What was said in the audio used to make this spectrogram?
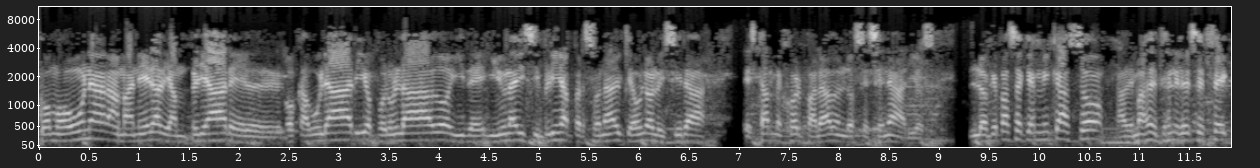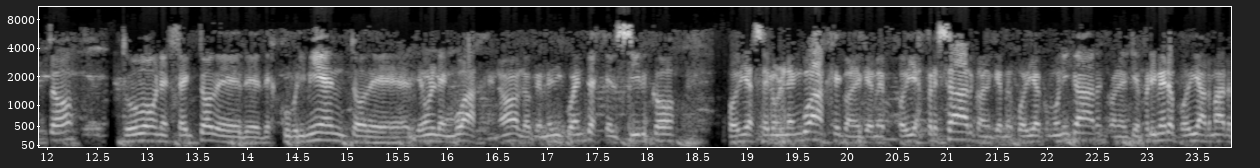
como una manera de ampliar el vocabulario por un lado y, de, y una disciplina personal que a uno lo hiciera estar mejor parado en los escenarios. Lo que pasa es que en mi caso, además de tener ese efecto, tuvo un efecto de, descubrimiento de, un lenguaje, ¿no? Lo que me di cuenta es que el circo podía ser un lenguaje con el que me podía expresar, con el que me podía comunicar, con el que primero podía armar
